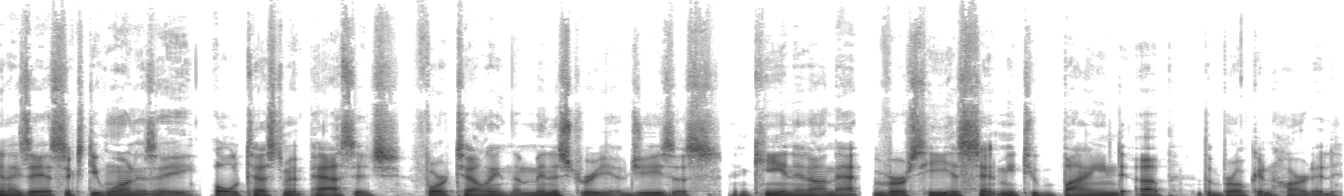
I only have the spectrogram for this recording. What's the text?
And Isaiah 61 is a Old Testament passage foretelling the ministry of Jesus. And keying in on that verse, he has sent me to bind up the brokenhearted.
